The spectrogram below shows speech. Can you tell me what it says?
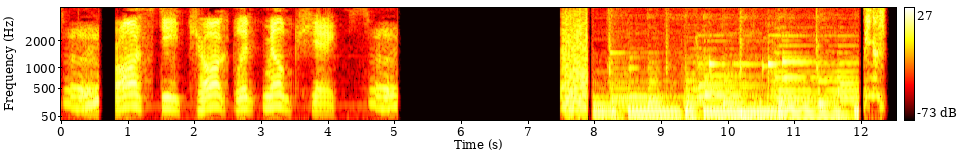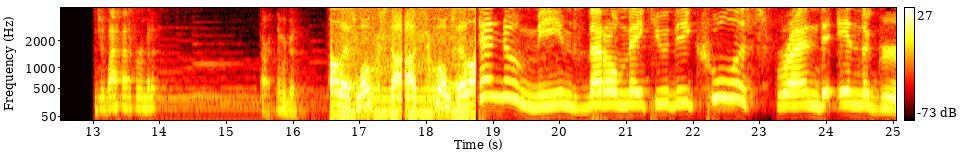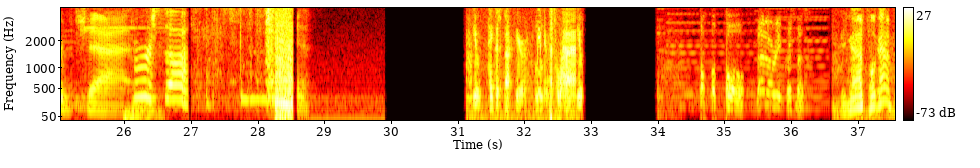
Frosty chocolate milkshakes. Did you laugh at it for a minute? All right, then we're good. All this woke stuff, Squoopzilla. 10 new memes that'll make you the coolest friend in the group chat. First off, You take us back here. That's why you. Oh, Merry Christmas. You forget,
